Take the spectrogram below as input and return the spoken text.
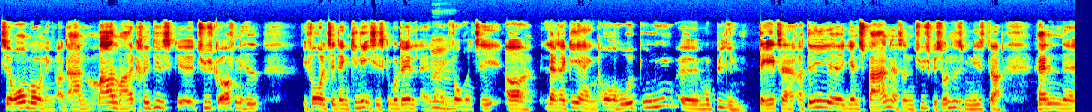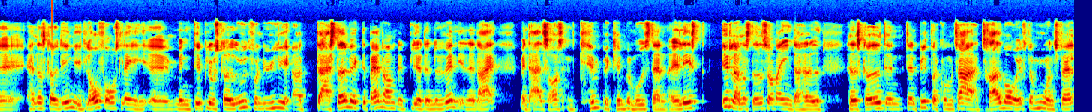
til overvågning, og der er en meget, meget kritisk øh, tysk offentlighed, i forhold til den kinesiske model, eller mm. i forhold til at lade regeringen overhovedet bruge øh, mobildata. Og det øh, Jens Spahn, altså den tyske sundhedsminister, han, øh, han har skrevet det ind i et lovforslag, øh, men det blev skrevet ud for nylig, og der er stadigvæk debat om det, bliver det nødvendigt eller ej, men der er altså også en kæmpe, kæmpe modstand. Og jeg læste et eller andet sted, så var der en, der havde, havde skrevet den, den bitre kommentar 30 år efter murens fald,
